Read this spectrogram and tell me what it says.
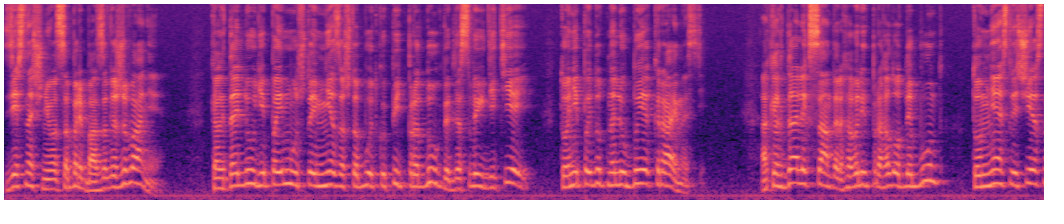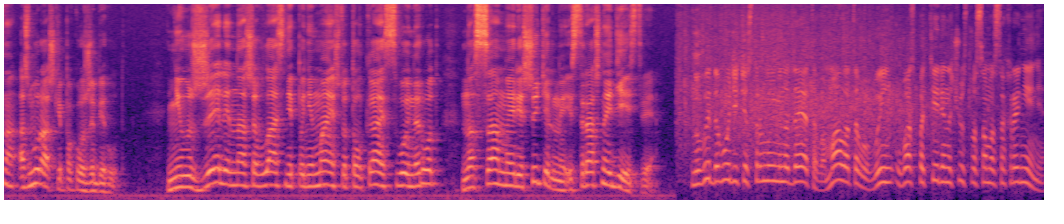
Здесь начнется борьба за выживание. Когда люди поймут, что им не за что будет купить продукты для своих детей, то они пойдут на любые крайности. А когда Александр говорит про голодный бунт, то у меня, если честно, аж мурашки по коже бегут. Неужели наша власть не понимает, что толкает свой народ на самые решительные и страшные действия? Но вы доводите страну именно до этого. Мало того, вы, у вас потеряно чувство самосохранения.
